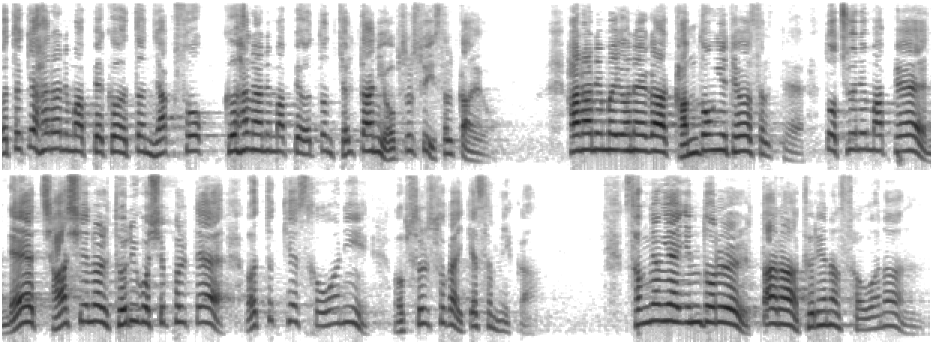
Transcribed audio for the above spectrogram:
어떻게 하나님 앞에 그 어떤 약속, 그 하나님 앞에 어떤 결단이 없을 수 있을까요? 하나님의 은혜가 감동이 되었을 때, 또 주님 앞에 내 자신을 드리고 싶을 때, 어떻게 서원이 없을 수가 있겠습니까? 성령의 인도를 따라 드리는 서원은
